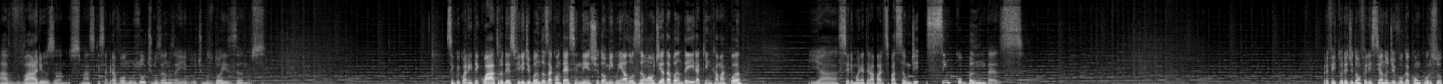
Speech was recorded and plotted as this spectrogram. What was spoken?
há vários anos, mas que se agravou nos últimos anos aí, nos últimos dois anos. 5h44, o desfile de bandas acontece neste domingo em alusão ao Dia da Bandeira aqui em Camaquã. E a cerimônia terá a participação de cinco bandas. Prefeitura de Dom Feliciano divulga concurso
